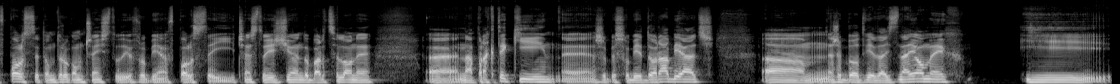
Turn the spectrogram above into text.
w Polsce, tą drugą część studiów robiłem w Polsce i często jeździłem do Barcelony na praktyki, żeby sobie dorabiać, żeby odwiedzać znajomych. I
